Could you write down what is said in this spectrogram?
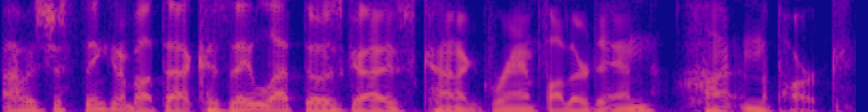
I was just thinking about that because they let those guys kind of grandfathered in hunt in the park.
